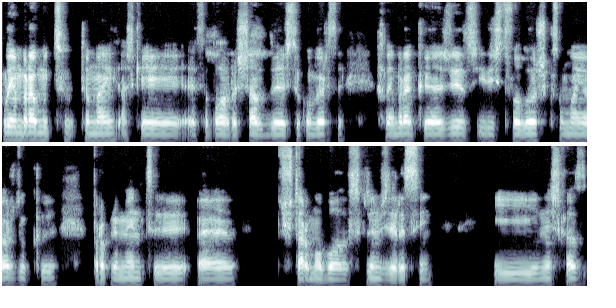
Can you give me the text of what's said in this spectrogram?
relembrar muito também, acho que é essa palavra-chave desta conversa, relembrar que às vezes existem valores que são maiores do que propriamente uh, chutar uma bola, se podemos dizer assim. E neste caso,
